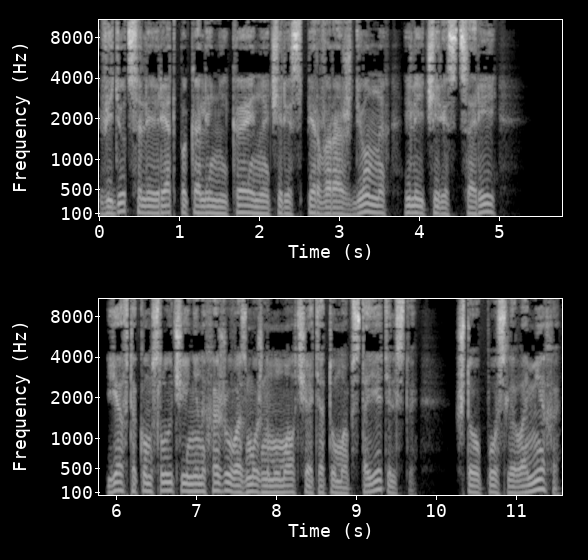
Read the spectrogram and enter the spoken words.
ведется ли ряд поколений Каина через перворожденных или через царей, я в таком случае не нахожу возможным умолчать о том обстоятельстве, что после Ламеха,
